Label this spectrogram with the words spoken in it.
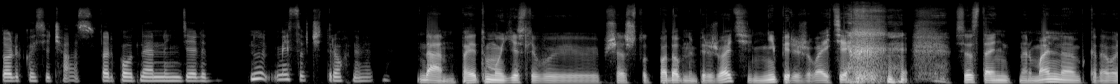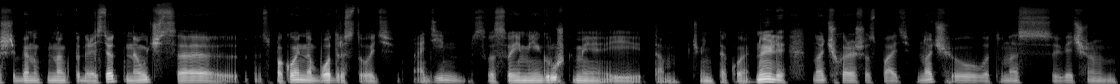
только сейчас. Только вот, наверное, недели ну, месяцев четырех, наверное. Да, поэтому если вы сейчас что-то подобное переживаете, не переживайте. Все станет нормально, когда ваш ребенок немного подрастет и научится спокойно бодрствовать один со своими игрушками и там что-нибудь такое. Ну или ночью хорошо спать. Ночью вот у нас вечером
